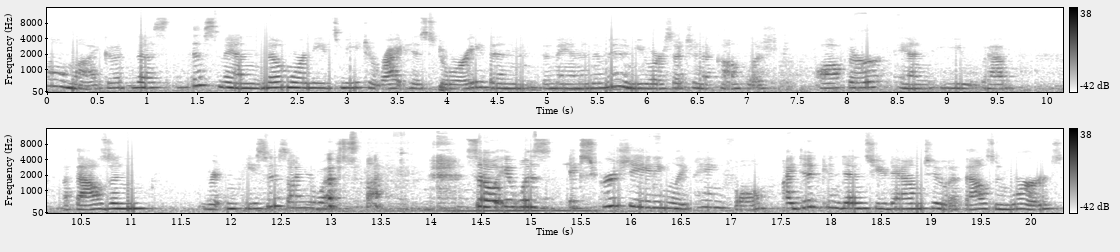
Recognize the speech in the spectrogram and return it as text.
oh my goodness, this man no more needs me to write his story than the man in the moon. You are such an accomplished author and you have a thousand written pieces on your website. So it was excruciatingly painful. I did condense you down to a thousand words,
